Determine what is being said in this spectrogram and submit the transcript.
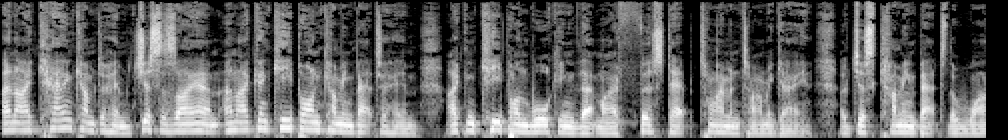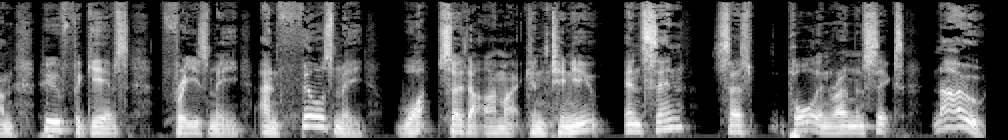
and I can come to him just as I am and I can keep on coming back to him. I can keep on walking that my first step time and time again of just coming back to the one who forgives, frees me and fills me. What? So that I might continue in sin? says Paul in Romans 6. No,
